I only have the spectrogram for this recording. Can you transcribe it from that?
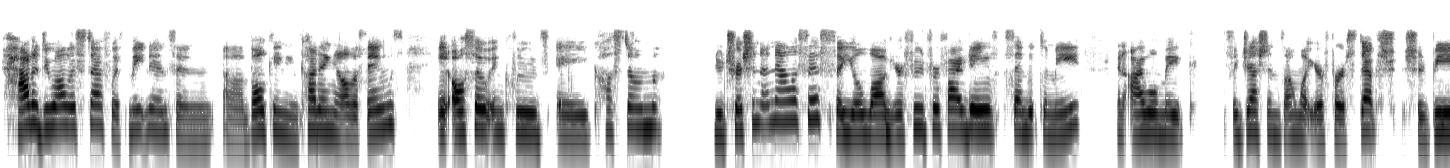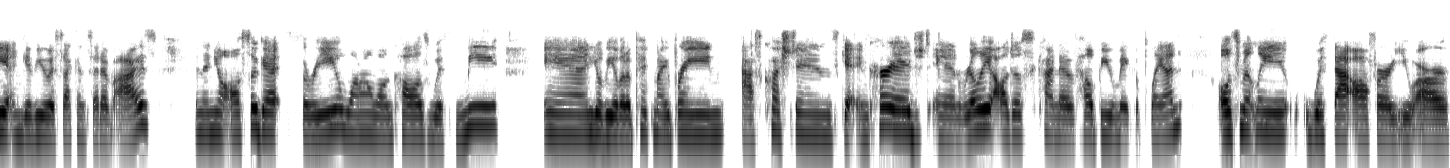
how to do all this stuff with maintenance and uh, bulking and cutting and all the things. It also includes a custom nutrition analysis. So you'll log your food for five days, send it to me, and I will make suggestions on what your first steps sh- should be and give you a second set of eyes. And then you'll also get three one on one calls with me, and you'll be able to pick my brain, ask questions, get encouraged, and really I'll just kind of help you make a plan. Ultimately, with that offer, you are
